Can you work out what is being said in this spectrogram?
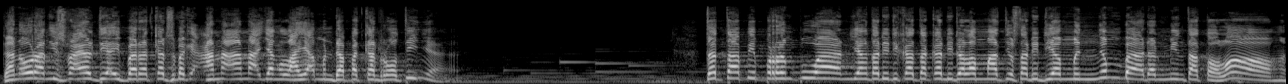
Dan orang Israel dia ibaratkan sebagai anak-anak yang layak mendapatkan rotinya. Tetapi perempuan yang tadi dikatakan di dalam Matius tadi dia menyembah dan minta tolong.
